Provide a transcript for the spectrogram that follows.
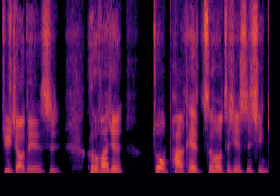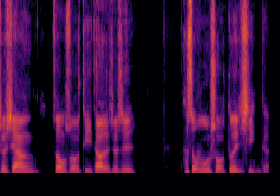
聚焦这件事。可是发觉做 podcast 之后，这些事情就像。众所提到的，就是它是无所遁形的，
